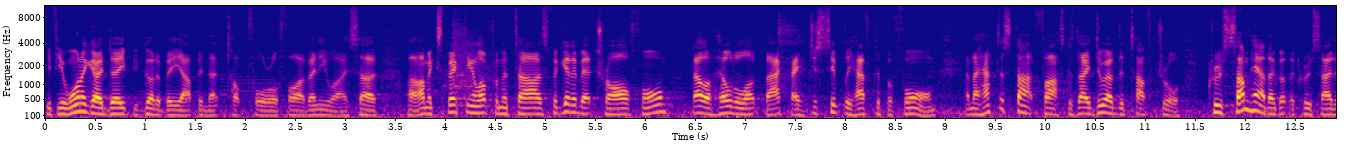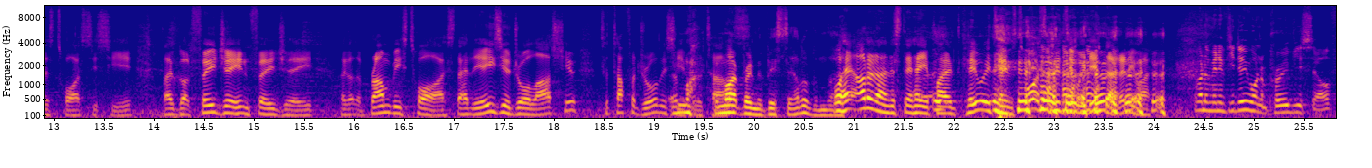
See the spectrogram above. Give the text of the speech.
if you want to go deep, you've got to be up in that top four or five anyway. So uh, I'm expecting a lot from the Tahs. Forget about trial form. They'll have held a lot back. They just simply have to perform, and they have to start fast because they do have the tough draw. Cru- somehow they've got the Crusaders twice this year. They've got Fiji in Fiji. They've got the Brumbies twice. They had the easier draw last year. It's a tougher draw this it year might, for the Tahs. It might bring the best out of them, though. Well, I don't understand how you uh, played Kiwi teams twice. I didn't think we did that anyway. But I mean, if you do want to prove yourself,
